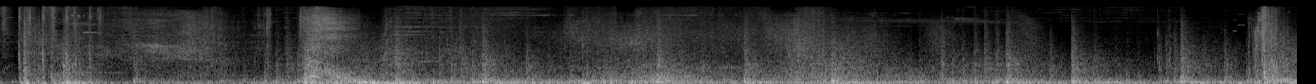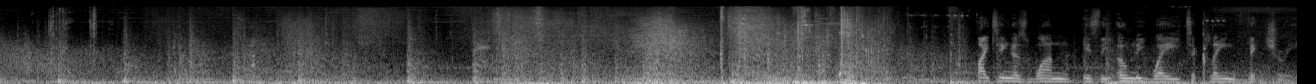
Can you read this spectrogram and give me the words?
Fighting as one is the only way to claim victory.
